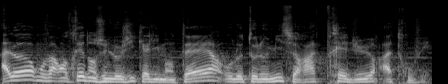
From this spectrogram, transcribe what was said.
alors on va rentrer dans une logique alimentaire où l'autonomie sera très dure à trouver.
